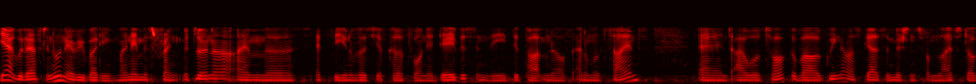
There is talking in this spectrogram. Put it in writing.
Yeah, good afternoon, everybody. My name is Frank Mitloehner. I'm uh, at the University of California, Davis in the Department of Animal Science, and I will talk about greenhouse gas emissions from livestock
